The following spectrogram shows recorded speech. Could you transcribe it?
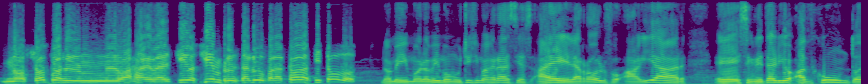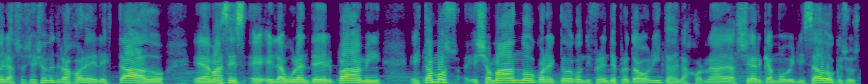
Nosotros los agradecidos siempre, un saludo para todas y todos. Lo mismo, lo mismo. Muchísimas gracias a él, a Rodolfo Aguiar, eh, secretario adjunto de la Asociación de Trabajadores del Estado. Eh, además es eh, el laburante del PAMI. Estamos llamando, conectando con diferentes protagonistas de la jornada de ayer que han movilizado, que sus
